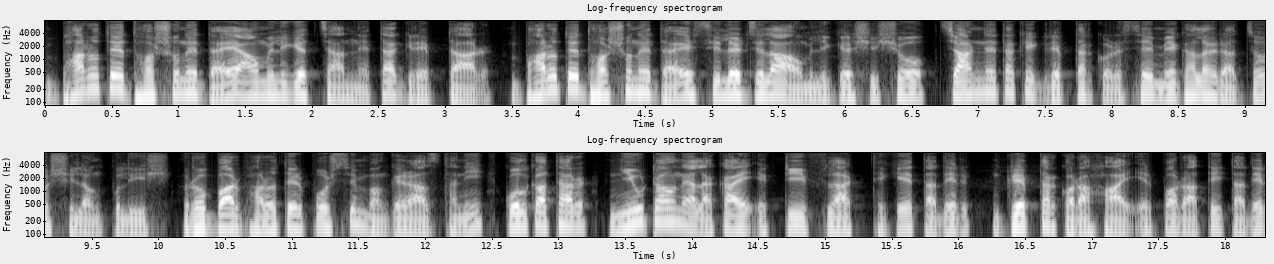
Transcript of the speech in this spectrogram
ভারতে ধর্ষণের দায়ে আওয়ামী লীগের চার নেতা গ্রেপ্তার। ভারতে ধর্ষণের দায়ে সিলেট জেলা আওয়ামী লীগের শীর্ষ চার নেতাকে গ্রেপ্তার করেছে মেঘালয় রাজ্য শিলং পুলিশ। রোববার ভারতের পশ্চিমবঙ্গের রাজধানী কলকাতার নিউ টাউন এলাকায় একটি ফ্ল্যাট থেকে তাদের গ্রেপ্তার করা হয়। এরপর রাতেই তাদের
